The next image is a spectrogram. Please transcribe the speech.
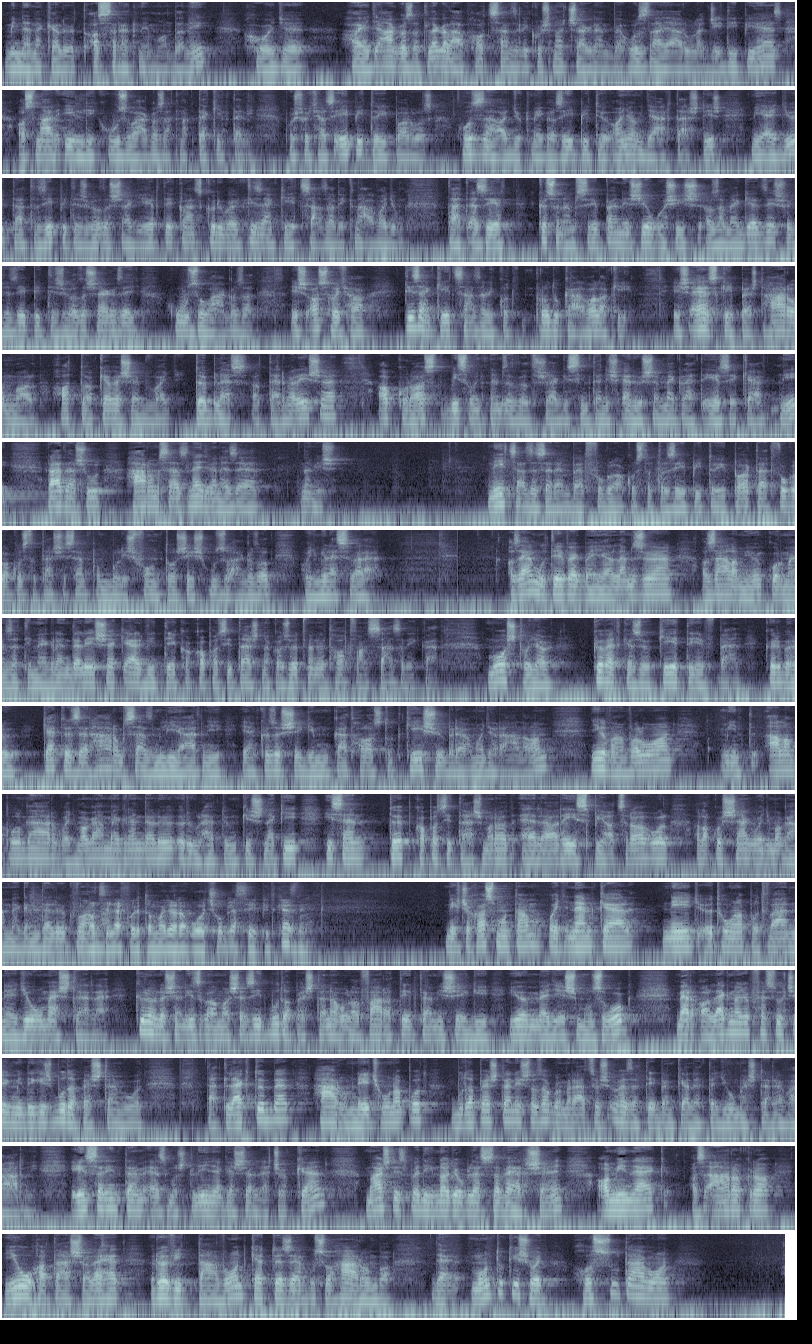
Mindenek előtt azt szeretném mondani, hogy ha egy ágazat legalább 6%-os nagyságrendben hozzájárul a GDP-hez, azt már illik húzó ágazatnak tekinteni. Most, hogyha az építőiparhoz hozzáadjuk még az építő anyaggyártást is, mi együtt, tehát az építés gazdasági értéklánc körülbelül 12%-nál vagyunk. Tehát ezért köszönöm szépen, és jogos is az a megjegyzés, hogy az építés gazdaság az egy húzó ágazat. És az, hogyha 12%-ot produkál valaki, és ehhez képest hárommal, hattal kevesebb vagy több lesz a termelése, akkor azt viszont nemzetgazdasági szinten is erősen meg lehet érzékelni. Ráadásul 340 ezer, nem is, 400 ezer embert foglalkoztat az építőipar, tehát foglalkoztatási szempontból is fontos és húzóágazat, hogy mi lesz vele. Az elmúlt években jellemzően az állami önkormányzati megrendelések elvitték a kapacitásnak az 55-60 százalékát. Most, hogy a következő két évben körülbelül 2300 milliárdnyi ilyen közösségi munkát halasztott későbbre a magyar állam, nyilvánvalóan mint állampolgár vagy magánmegrendelő örülhetünk is neki, hiszen több kapacitás marad erre a részpiacra, ahol a lakosság vagy magánmegrendelők vannak. Laci, lefordítom magyarra, olcsóbb lesz építkezni? Még csak azt mondtam, hogy nem kell négy-öt hónapot várni egy jó mesterre. Különösen izgalmas ez itt Budapesten, ahol a fáradt értelmiségi jön, megy és mozog, mert a legnagyobb feszültség mindig is Budapesten volt. Tehát legtöbbet, három-négy hónapot Budapesten és az agglomerációs övezetében kellett egy jó mesterre várni. Én szerintem ez most lényegesen lecsökken, másrészt pedig nagyobb lesz a verseny, aminek az árakra jó hatása lehet rövid távon 2023-ba. De mondtuk is, hogy hosszú távon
